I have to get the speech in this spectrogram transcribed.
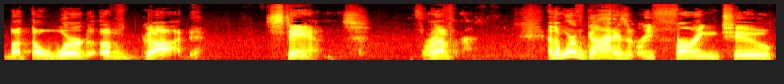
but the word of God stands forever. And the word of God isn't referring to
